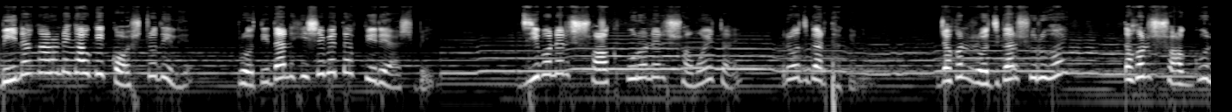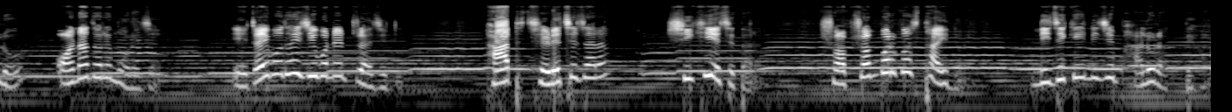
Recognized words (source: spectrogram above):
বিনা কারণে কাউকে কষ্ট দিলে প্রতিদান হিসেবে তা ফিরে আসবেই। জীবনের শখ পূরণের সময়টায় রোজগার থাকে না। যখন রোজগার শুরু হয়, তখন শখগুলো অনাদরে মরে যায়। এটাই বোধহয় জীবনের ট্র্যাজেডি হাত ছেড়েছে যারা, শিখিয়েছে তারা। সব সম্পর্ক স্থায়ী নয়, নিজেকেই নিজে ভালো রাখতে হয়।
